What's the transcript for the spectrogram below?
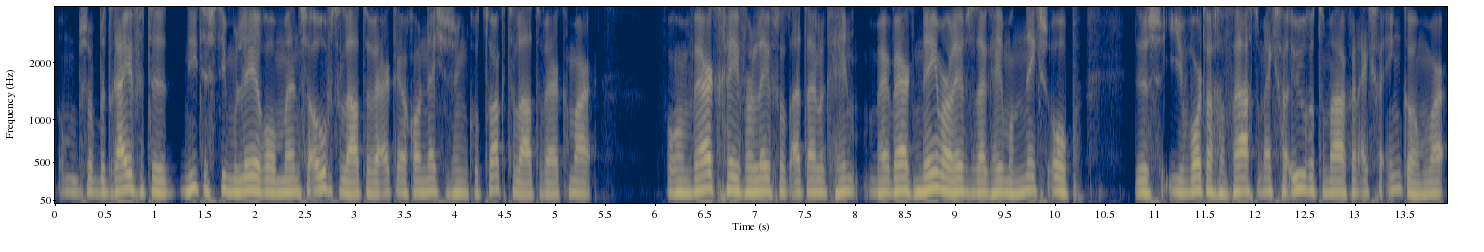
om soort bedrijven te niet te stimuleren om mensen over te laten werken en gewoon netjes hun contract te laten werken. Maar voor een werkgever levert dat uiteindelijk geen werknemer levert dat eigenlijk helemaal niks op. Dus je wordt dan gevraagd om extra uren te maken en extra inkomen, maar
